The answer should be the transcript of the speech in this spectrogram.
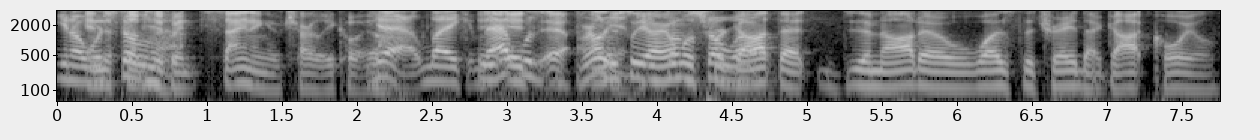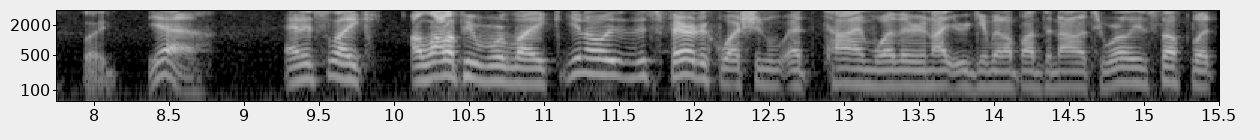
you know and we're the still subsequent signing of Charlie Coyle. yeah, like that It's- was uh, brilliant. honestly, He's I almost so forgot well. that Donato was the trade that got Coyle. Like, Yeah. And it's like a lot of people were like, you know, it's fair to question at the time whether or not you're giving up on Donato too early and stuff, but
